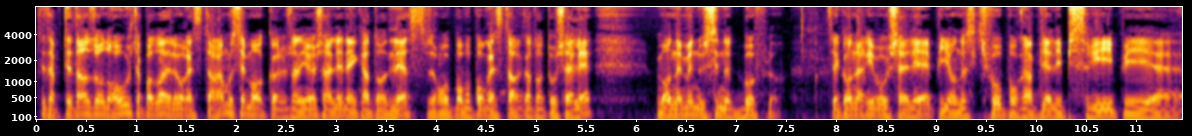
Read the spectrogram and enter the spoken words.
tu peut-être en zone rouge, t'as pas le droit d'aller au restaurant. Moi, c'est mon cas. J'en ai un chalet dans les cantons de l'Est. On va pas, va pas au restaurant quand on est au chalet. Mais on amène aussi notre bouffe, là. C'est qu'on arrive au chalet, puis on a ce qu'il faut pour remplir l'épicerie, puis... Euh...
